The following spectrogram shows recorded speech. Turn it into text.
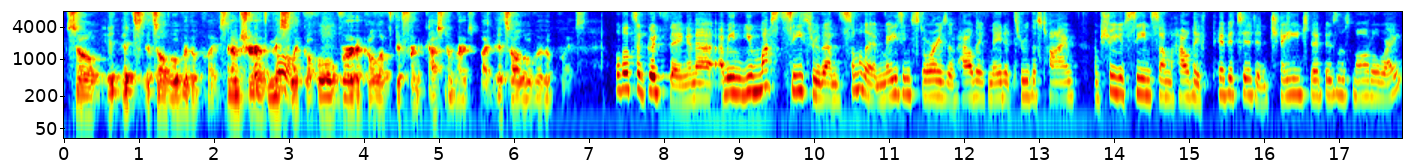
So it, it's it's all over the place, and I'm sure that's I've missed cool. like a whole vertical of different customers, but it's all over the place. Well, that's a good thing, and uh, I mean, you must see through them some of the amazing stories of how they've made it through this time. I'm sure you've seen some how they've pivoted and changed their business model, right?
